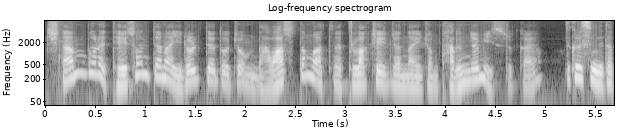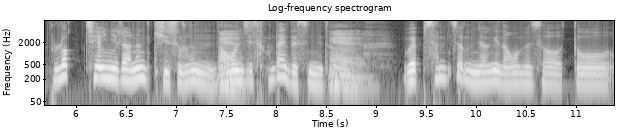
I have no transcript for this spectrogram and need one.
지난번에 대선 때나 이럴 때도 좀 나왔었던 것 같은데 블록체인 정당이 좀 다른 점이 있을까요? 그렇습니다. 블록체인이라는 기술은 나온 지 예. 상당히 됐습니다. 예. 웹 3.0이 나오면서 또,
